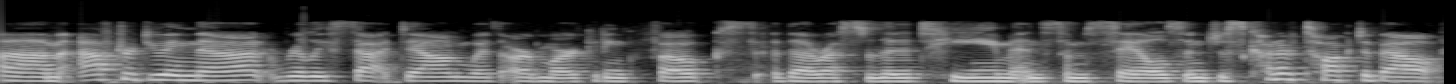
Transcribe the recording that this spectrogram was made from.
Um, after doing that, really sat down with our marketing folks, the rest of the team, and some sales, and just kind of talked about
